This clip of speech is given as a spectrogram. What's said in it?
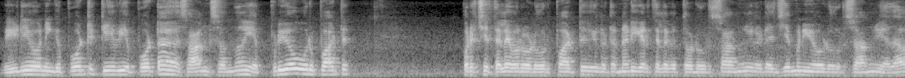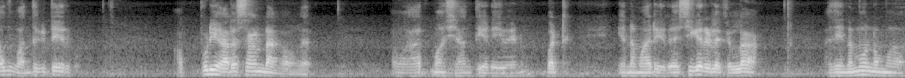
வீடியோ நீங்கள் போட்டு டிவியை போட்டால் சாங்ஸ் வந்தோம் எப்படியோ ஒரு பாட்டு. புரட்சி தலைவரோட ஒரு பாட்டு இல்லாட்ட நடிகர் திலகத்தோட ஒரு சாங்கு இல்லாட்ட ஜெமினியோட ஒரு சாங்கு ஏதாவது வந்துக்கிட்டே இருக்கும். அப்படி அரசாண்டாங்க அவங்க. அவங்க ஆத்மா சாந்தி அடைய வேணும். பட் என்ன மாதிரி ரசிகர்களுக்கெல்லாம் அது என்னமோ நம்ம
